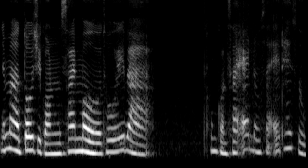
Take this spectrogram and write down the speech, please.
Nhưng mà tôi chỉ còn size M thôi bà Không còn size S đâu, size S hết rồi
